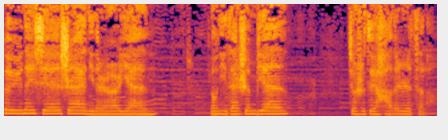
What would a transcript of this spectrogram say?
对于那些深爱你的人而言，有你在身边，就是最好的日子了。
